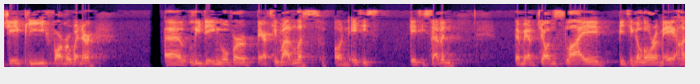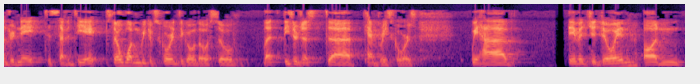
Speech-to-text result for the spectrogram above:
JP, former winner, uh, leading over Bertie Wanless on 80, 87. Then we have John Sly beating Alora May, 108 to 78. Still one week of scoring to go though, so let, these are just uh, temporary scores. We have David Jadoin on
